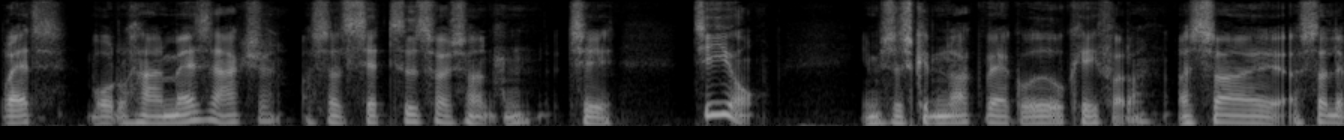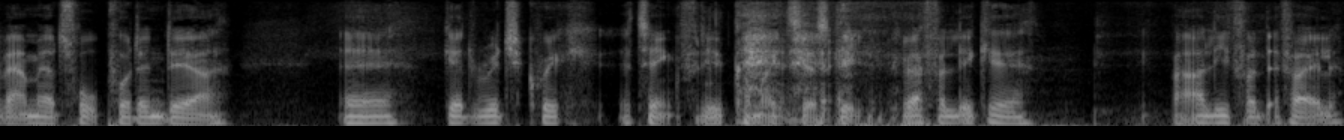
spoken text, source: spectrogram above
bredt, hvor du har en masse aktier, og så sæt tidshorisonten til 10 år, jamen så skal det nok være gået okay for dig. Og så, øh, og så lad være med at tro på den der uh, get rich quick ting, fordi det kommer ikke til at ske. I hvert fald ikke, uh, bare lige for, for alle.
